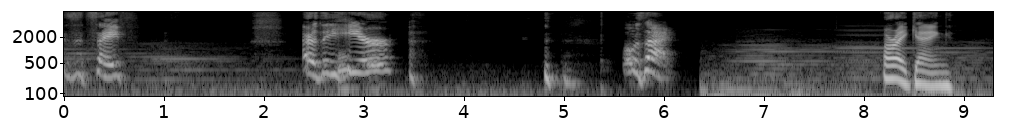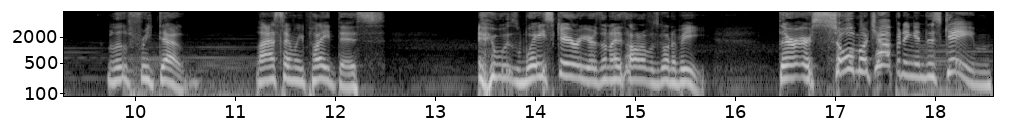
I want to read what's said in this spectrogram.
Is it safe? Are they here? what was that? Alright, gang. I'm a little freaked out. Last time we played this, it was way scarier than I thought it was going to be. There is so much happening in this game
